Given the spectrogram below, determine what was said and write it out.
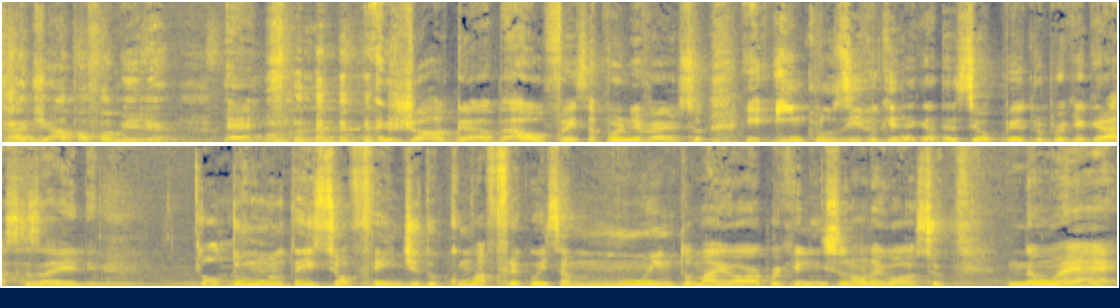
Radiar pra família. É, joga a ofensa pro universo. E, inclusive, eu queria agradecer ao Pedro, porque graças a ele, todo mundo tem se ofendido com uma frequência muito maior, porque ele ensinou um negócio. Não é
